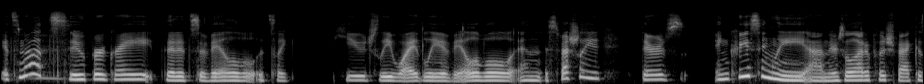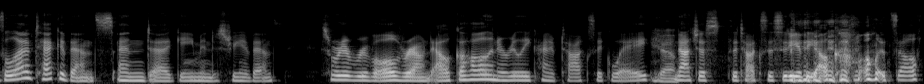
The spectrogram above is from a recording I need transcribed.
It's not super great that it's available. It's like hugely widely available. And especially there's increasingly, um, there's a lot of pushback because a lot of tech events and uh, game industry events sort of revolve around alcohol in a really kind of toxic way. Yeah. Not just the toxicity of the alcohol itself,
